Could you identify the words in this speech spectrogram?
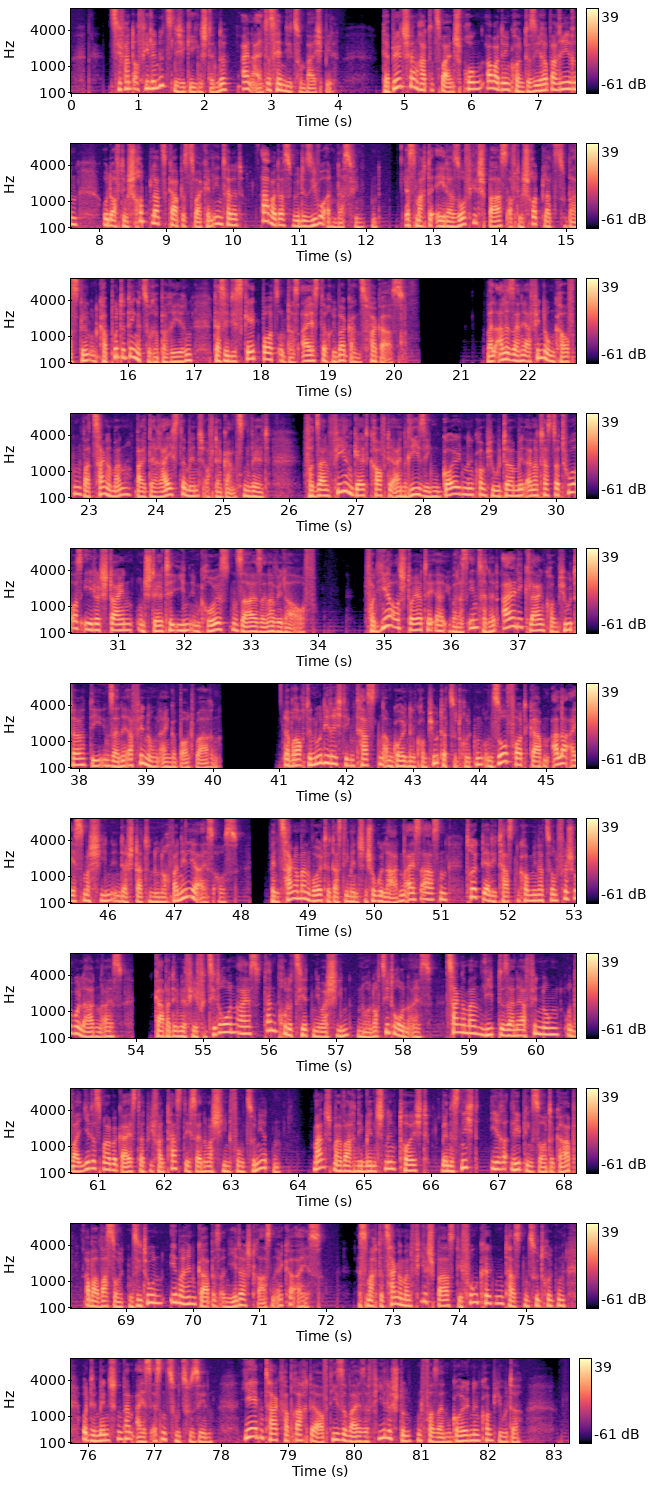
Sie fand auch viele nützliche Gegenstände, ein altes Handy zum Beispiel. Der Bildschirm hatte zwar einen Sprung, aber den konnte sie reparieren, und auf dem Schrottplatz gab es zwar kein Internet, aber das würde sie woanders finden. Es machte Ada so viel Spaß, auf dem Schrottplatz zu basteln und kaputte Dinge zu reparieren, dass sie die Skateboards und das Eis darüber ganz vergaß. Weil alle seine Erfindungen kauften, war Zangemann bald der reichste Mensch auf der ganzen Welt, von seinem vielen Geld kaufte er einen riesigen goldenen Computer mit einer Tastatur aus Edelstein und stellte ihn im größten Saal seiner Villa auf. Von hier aus steuerte er über das Internet all die kleinen Computer, die in seine Erfindungen eingebaut waren. Er brauchte nur die richtigen Tasten am goldenen Computer zu drücken und sofort gaben alle Eismaschinen in der Stadt nur noch Vanilleeis aus. Wenn Zangermann wollte, dass die Menschen Schokoladeneis aßen, drückte er die Tastenkombination für Schokoladeneis Gab er dem viel für Zitroneneis, dann produzierten die Maschinen nur noch Zitroneneis. Zangemann liebte seine Erfindungen und war jedes Mal begeistert, wie fantastisch seine Maschinen funktionierten. Manchmal waren die Menschen enttäuscht, wenn es nicht ihre Lieblingssorte gab, aber was sollten sie tun? Immerhin gab es an jeder Straßenecke Eis. Es machte Zangemann viel Spaß, die funkelnden Tasten zu drücken und den Menschen beim Eisessen zuzusehen. Jeden Tag verbrachte er auf diese Weise viele Stunden vor seinem goldenen Computer.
